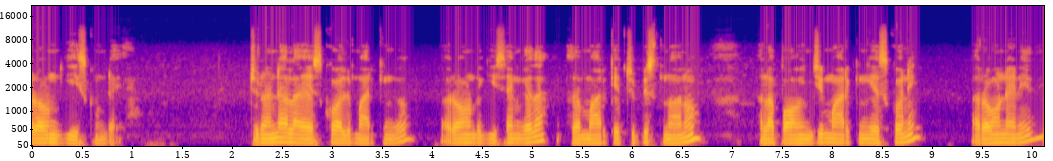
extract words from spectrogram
రౌండ్ గీసుకుంటే. చూడండి అలా వేసుకోవాలి మార్కింగ్. రౌండ్ గీసాను కదా అలా మార్కెట్ చూపిస్తున్నాను. అలా పావించి మార్కింగ్ వేసుకొని రౌండ్ అనేది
